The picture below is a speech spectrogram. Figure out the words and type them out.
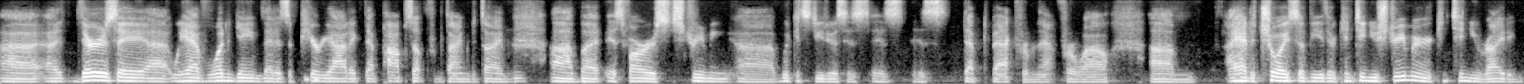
Uh, uh, there's a uh, we have one game that is a periodic that pops up from time to time, Mhm. uh, but as far as streaming, uh, Wicked Studios has, has has stepped back from that for a while. Um, I had a choice of either continue streaming or continue writing,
